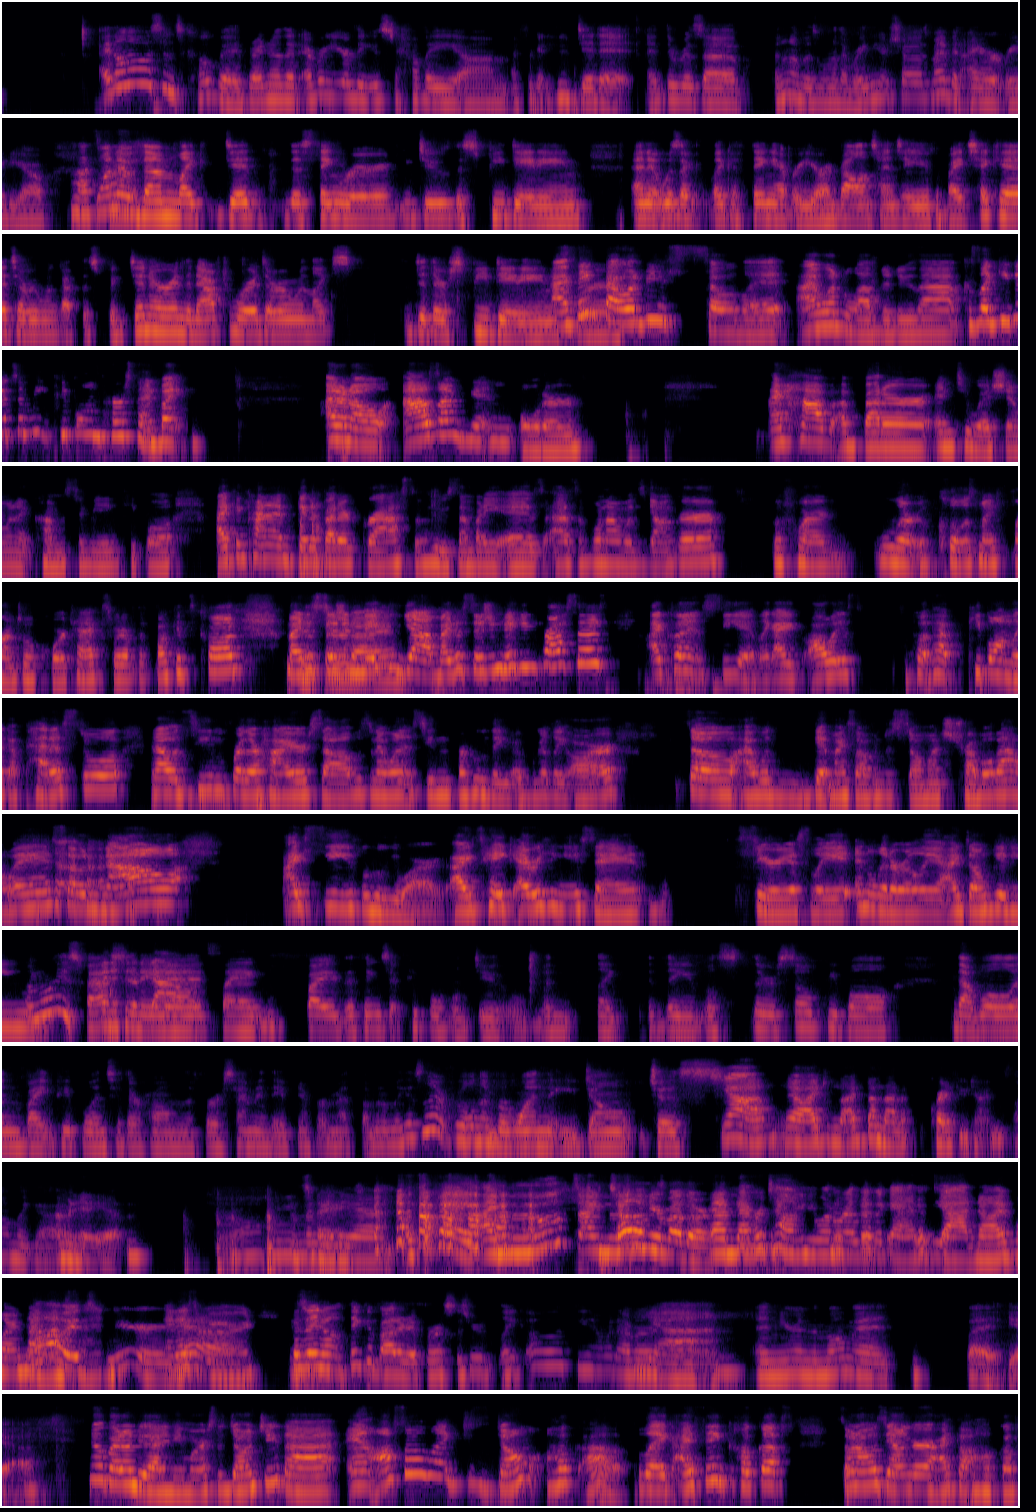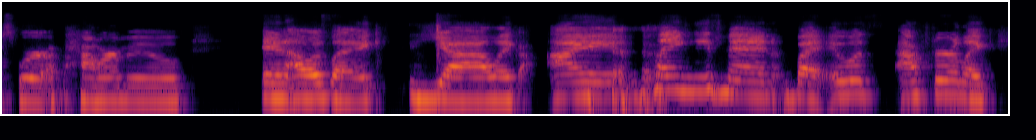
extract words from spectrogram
I don't know since COVID, but I know that every year they used to have a um, I forget who did it. There was a I don't know if it was one of the radio shows, it might have been iHeart Radio. one funny. of them like did this thing where you do the speed dating and it was like like a thing every year on Valentine's Day. You could buy tickets, everyone got this big dinner, and then afterwards everyone like did their speed dating. I for... think that would be so lit. I would love to do that because like you get to meet people in person, but I don't know. As I'm getting older, I have a better intuition when it comes to meeting people. I can kind of get a better grasp of who somebody is as of when I was younger before I learn close my frontal cortex, whatever the fuck it's called. My the decision making, yeah, my decision making process. I couldn't see it. Like I always put people on like a pedestal and I would see them mm-hmm. for their higher selves and I wouldn't see them for who they really are. So I would get myself into so much trouble that way. So now I see you for who you are. I take everything you say seriously and literally. I don't give you. I'm always fascinated like by the things that people will do when like they will. There's still people that will invite people into their home the first time and they've never met them. And I'm like, isn't that rule number one that you don't just Yeah, yeah, I, I've done that quite a few times. Oh my god. I'm an idiot. Girl, I'm an. It's okay. I moved. I moved. Telling your mother. I'm never telling anyone where I live again. Yeah, no, I've learned my No, it's weird. It is yeah. weird. Because I don't think about it at first because you're like, oh, you know, whatever. Yeah. And you're in the moment. But yeah. No, but I don't do that anymore. So don't do that. And also, like, just don't hook up. Like, I think hookups. So when I was younger, I thought hookups were a power move. And I was like, yeah, like I playing these men, but it was after like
